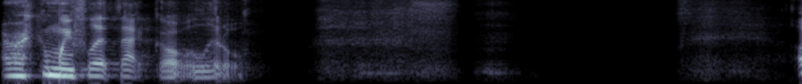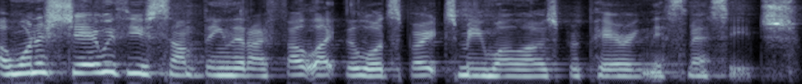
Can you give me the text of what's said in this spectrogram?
I reckon we've let that go a little. I want to share with you something that I felt like the Lord spoke to me while I was preparing this message.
